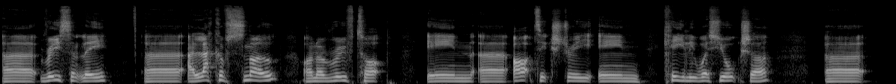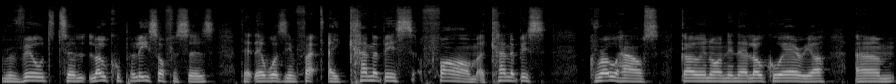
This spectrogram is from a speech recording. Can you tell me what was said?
uh, recently uh, a lack of snow on a rooftop in uh, Arctic Street in Keighley, West Yorkshire. Revealed to local police officers that there was in fact a cannabis farm, a cannabis grow house going on in their local area. Um,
